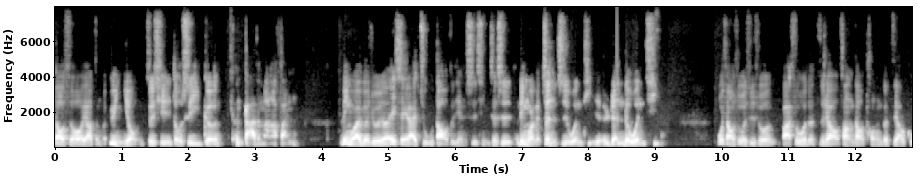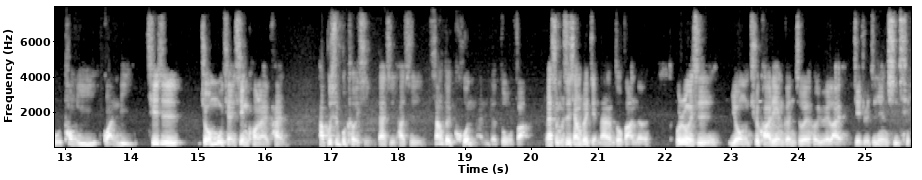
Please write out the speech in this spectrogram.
到时候要怎么运用，这其实都是一个很大的麻烦。另外一个就是说，哎，谁来主导这件事情？这是另外一个政治问题，人的问题。我想说的是，说把所有的资料放到同一个资料库统一管理，其实就目前现况来看，它不是不可行，但是它是相对困难的做法。那什么是相对简单的做法呢？我认为是用区块链跟智慧合约来解决这件事情。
